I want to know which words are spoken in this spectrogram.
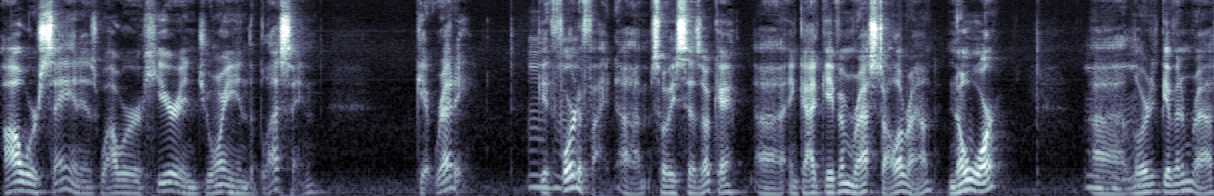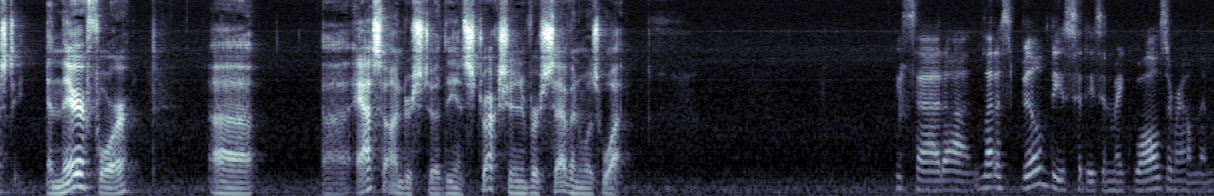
All we're saying is while we're here enjoying the blessing, get ready, get fortified. Um, so he says, okay, uh, and God gave him rest all around, no war. Uh, Lord had given him rest, and therefore, uh, uh, Asa understood the instruction in verse seven was what? He said, uh, Let us build these cities and make walls around them,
